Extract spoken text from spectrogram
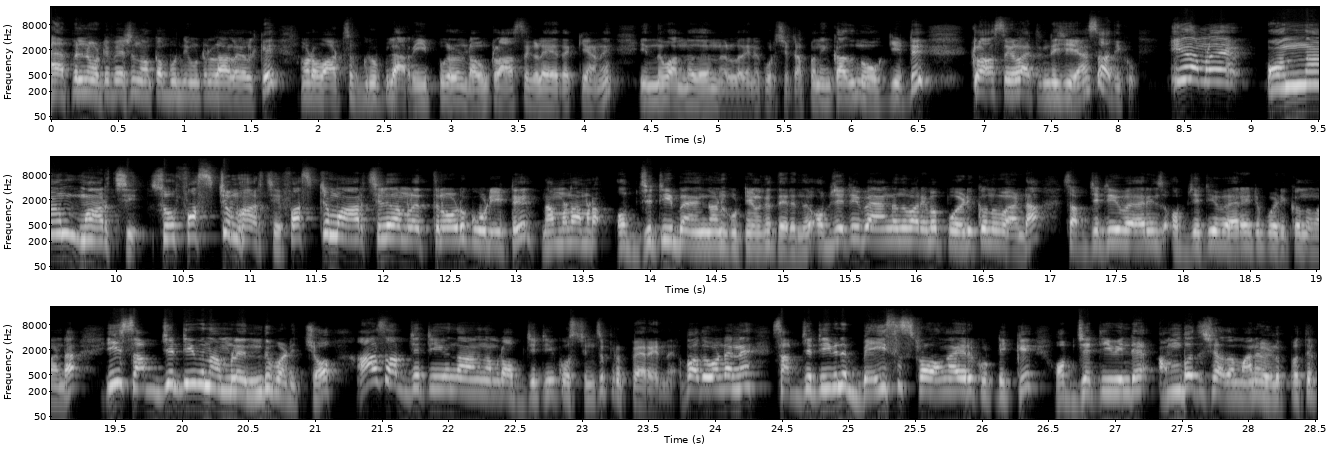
ആപ്പിൽ നോട്ടിഫിക്കേഷൻ നോക്കാൻ ബുദ്ധിമുട്ടുള്ള ആളുകൾക്ക് നമ്മുടെ വാട്സപ്പ് ഗ്രൂപ്പിൽ അറിയിപ്പുകൾ ഉണ്ടാവും ക്ലാസ്സുകൾ ഏതൊക്കെയാണ് ഇന്ന് വന്നത് എന്നുള്ളതിനെ കുറിച്ചിട്ട്. അപ്പോൾ നിങ്ങൾക്ക് അത് നോക്കിയിട്ട് ക്ലാസ്സുകൾ അറ്റൻഡ് ചെയ്യാൻ സാധിക്കും. ഇനി നമ്മൾ ഒന്നാം March so first March first മാർച്ചിൽ നമ്മൾ എത്തിനോട് കൂടിയിട്ട് നമ്മൾ നമ്മുടെ ഒബ്ജക്റ്റീവ് ബാങ്ക് ആണ് കുട്ടികൾക്ക് തരുന്നത്. ഒബ്ജക്റ്റീവ് ബാങ്ക് എന്ന് പറയുമ്പോൾ പേടിക്കൊന്നും വേണ്ട. സബ്ജക്റ്റീവ് വേറെ ഒബ്ജക്റ്റീവ് വേറെ ആയിട്ട് പേടിക്കൊന്നും വേണ്ട. ഈ സബ്ജക്റ്റീവ് നമ്മൾ എന്ത് പഠിച്ചോ ആ സബ്ജക്റ്റീവ് നിന്നാണ് നമ്മുടെ ഒബ്ജക്റ്റീവ് ക്വസ്റ്റ്യൻസ് പ്രിപ്പയർ ചെയ്യുന്നത്. അപ്പോൾ അതുകൊണ്ട് തന്നെ സബ്ജക്റ്റീവിന്റെ ബേസ് സ്ട്രോങ് ആയ ഒരു കുട്ടിക്ക് ഒബ്ജക്റ്റീവിന്റെ അമ്പത് ശതമാനം എളുപ്പത്തിൽ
